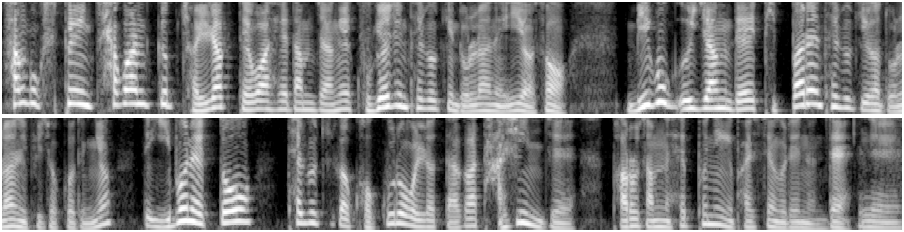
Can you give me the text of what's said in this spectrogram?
한국 스페인 차관급 전략 대화 회담장의 구겨진 태극기 논란에 이어서 미국 의장대의 빛바랜 태극기가 논란을 빚었거든요. 근데 이번에 또 태극기가 거꾸로 걸렸다가 다시 이제 바로 잡는 해프닝이 발생을 했는데 네.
